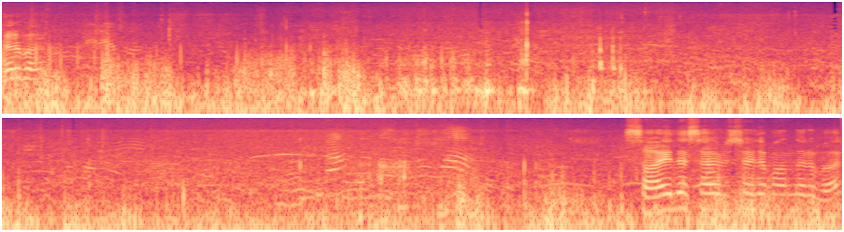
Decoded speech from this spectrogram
Merhaba. Sahilde servis elemanları var.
